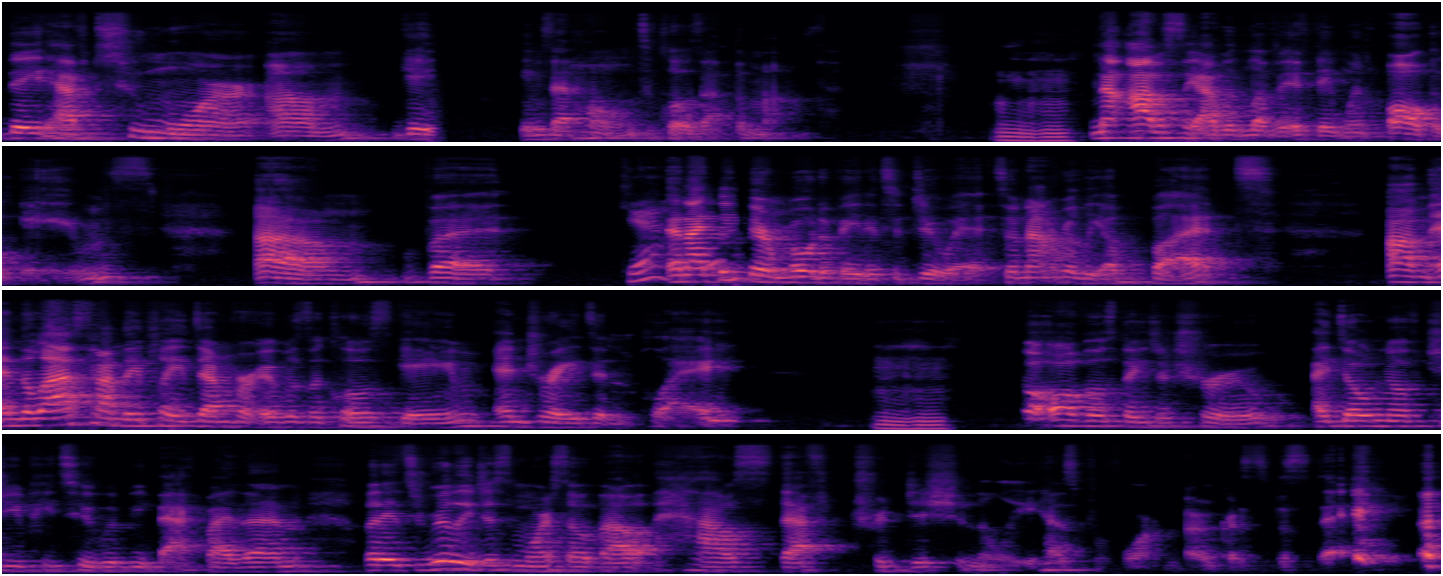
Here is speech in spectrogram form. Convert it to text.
they'd have two more um, games at home to close out the month. Mm-hmm. Now, obviously, I would love it if they win all the games, um, but Yeah. and I think they're motivated to do it. So not really a but. Um, and the last time they played Denver, it was a close game, and Dre didn't play. Mm-hmm. So all those things are true. I don't know if GP2 would be back by then, but it's really just more so about how Steph traditionally has performed on Christmas Day.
